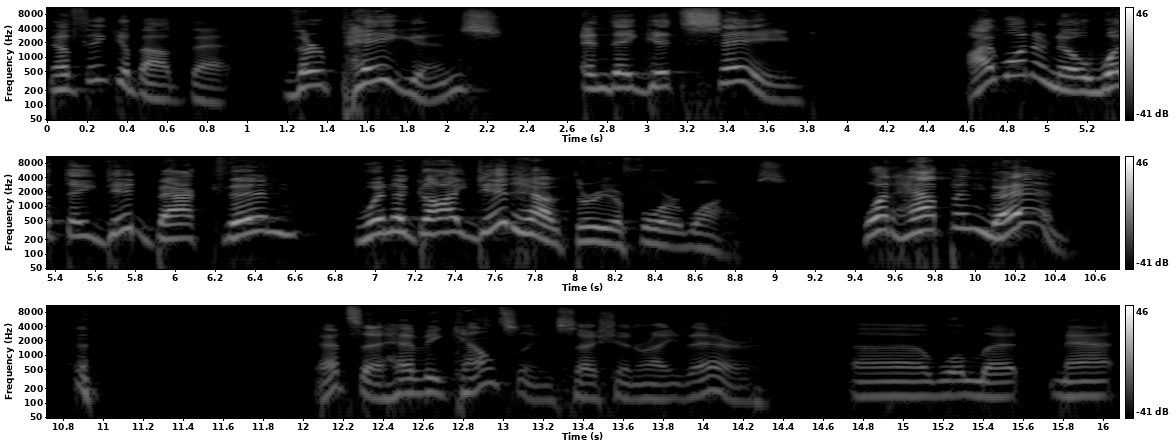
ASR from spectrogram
Now, think about that. They're pagans and they get saved. I want to know what they did back then when a guy did have three or four wives. What happened then? That's a heavy counseling session right there. Uh, we'll let Matt,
